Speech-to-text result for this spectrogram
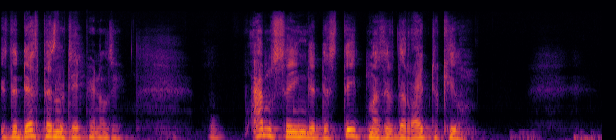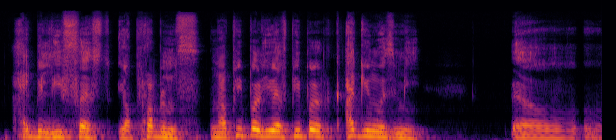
It's the death it's the penalty. death penalty. I'm saying that the state must have the right to kill. I believe first your problems. Now, people, you have people arguing with me. Uh,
